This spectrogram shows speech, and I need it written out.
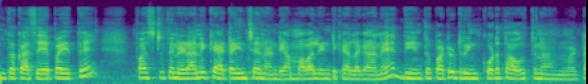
ఇంకా కాసేపు అయితే ఫస్ట్ తినడానికి కేటాయించానండి అమ్మ వాళ్ళ ఇంటికి వెళ్ళగానే. దీంతోపాటు డ్రింక్ కూడా తాగుతున్నాను అనమాట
